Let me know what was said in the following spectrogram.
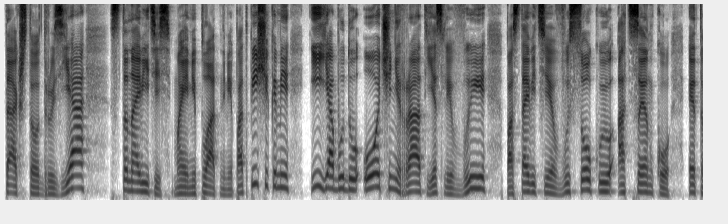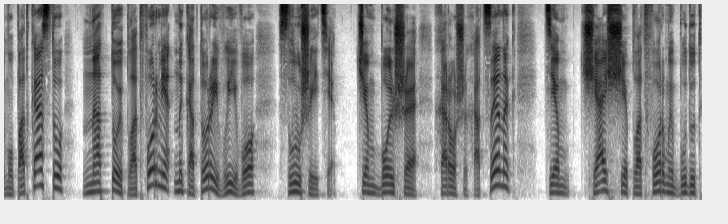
Так что, друзья, становитесь моими платными подписчиками, и я буду очень рад, если вы поставите высокую оценку этому подкасту на той платформе, на которой вы его слушаете. Чем больше хороших оценок, тем чаще платформы будут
